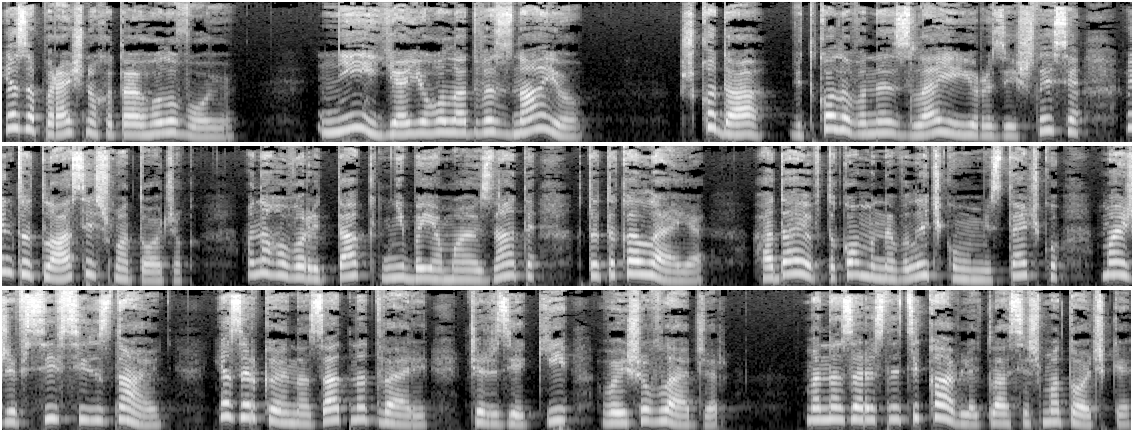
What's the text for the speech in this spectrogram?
Я заперечно хитаю головою. Ні, я його ледве знаю. Шкода, відколи вони з Леєю розійшлися, він тут ласий шматочок. Вона говорить так, ніби я маю знати, хто така Лея. Гадаю, в такому невеличкому містечку майже всі всіх знають. Я зиркаю назад на двері, через які вийшов леджер. Мене зараз не цікавлять ласі шматочки.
